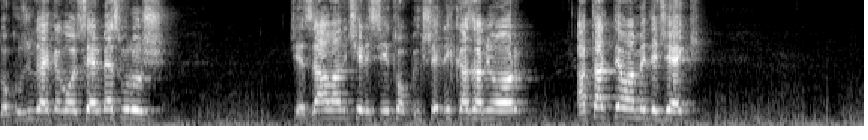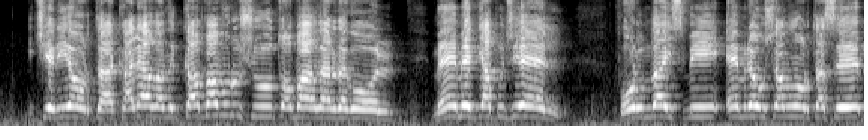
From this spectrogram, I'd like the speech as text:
9. dakika gol serbest vuruş. Ceza alan içerisi top yükseklik kazanıyor. Atak devam edecek. İçeriye orta kale alanı kafa vuruşu top ağlarda gol. Mehmet Yapıcıel. Forumda ismi Emre Usal'ın ortası.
